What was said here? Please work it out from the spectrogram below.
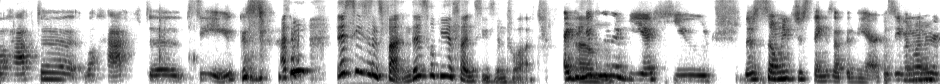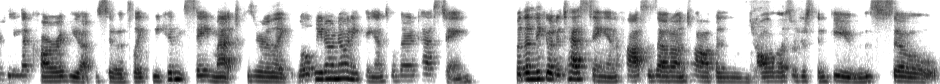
we'll have to we'll have to see because I think this season's fun. This will be a fun season to watch. I think um, it's gonna be a huge. There's so many just things up in the air because even mm-hmm. when we were doing the car review episodes, like we couldn't say much because we were like, well, we don't know anything until they're in testing. But then they go to testing and Haas is out on top, and all of us are just confused. So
